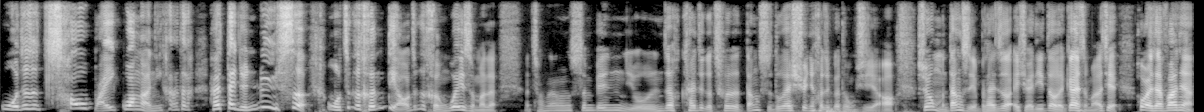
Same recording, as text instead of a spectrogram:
我这是超白光啊！你看这个还带点绿色，我这个很屌，这个很威什么的。常常身边有人在开这个车的，当时都在炫耀这个东西啊。虽然我们当时也不太知道 HID 到底干什么，而且后来才发现，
